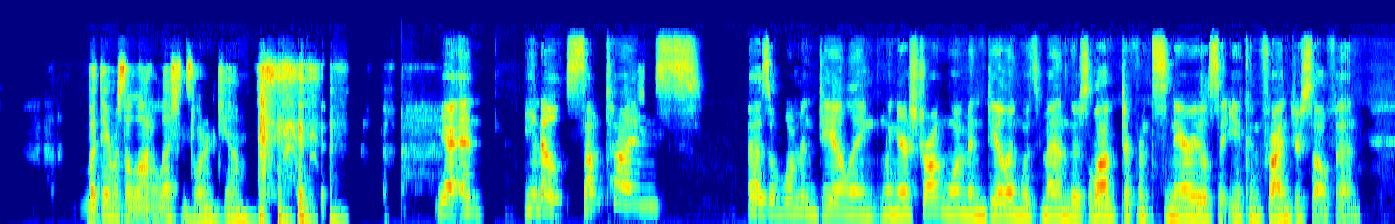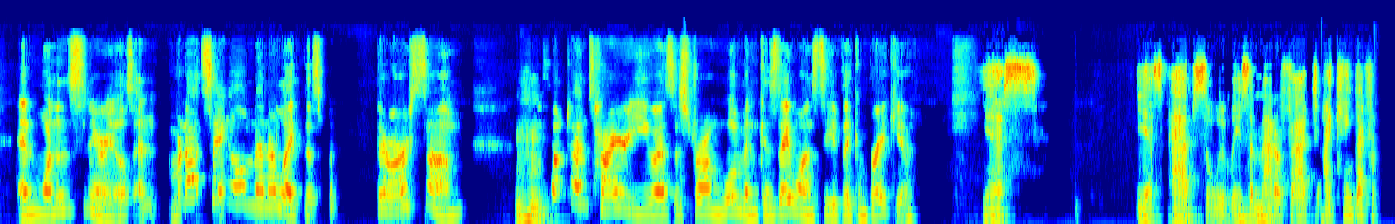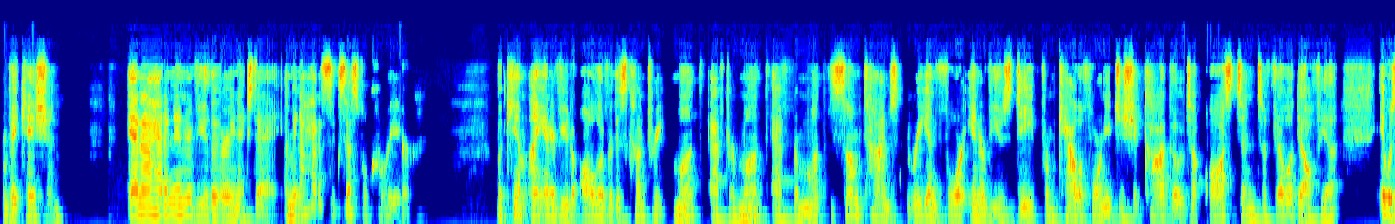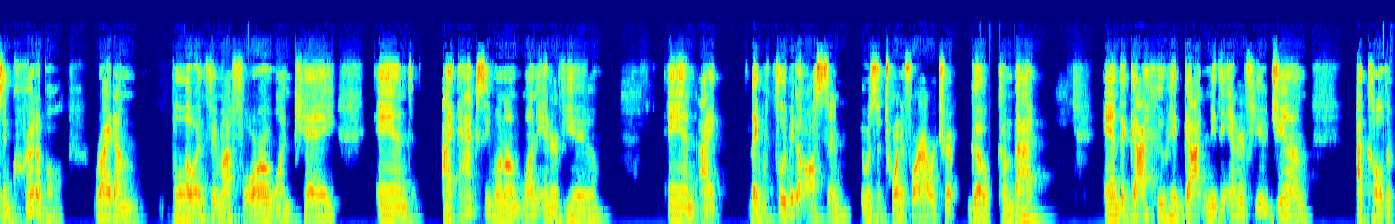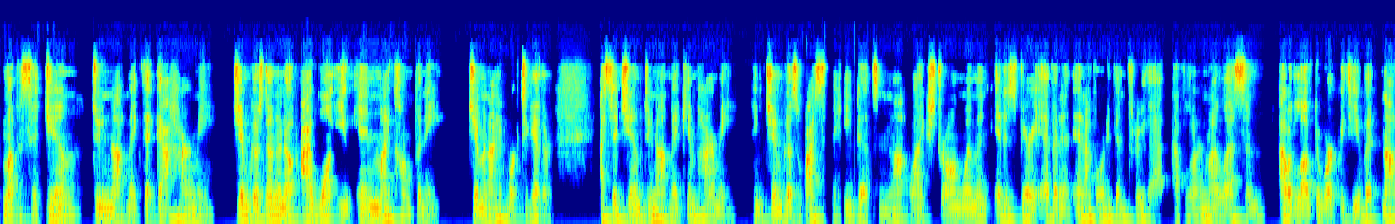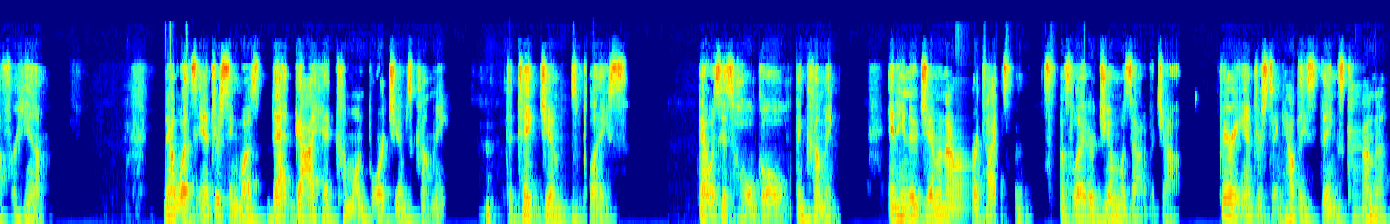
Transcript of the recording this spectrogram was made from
but there was a lot of lessons learned, Kim. yeah. And, you know, sometimes as a woman dealing when you're a strong woman dealing with men there's a lot of different scenarios that you can find yourself in. And one of the scenarios and we're not saying all men are like this but there are some mm-hmm. sometimes hire you as a strong woman because they want to see if they can break you. Yes. Yes absolutely. As a matter of fact i came back from vacation and i had an interview the very next day. I mean i had a successful career but Kim, I interviewed all over this country, month after month after month, sometimes three and four interviews deep from California to Chicago to Austin to Philadelphia. It was incredible, right? I'm blowing through my 401k. And I actually went on one interview and I they flew me to Austin. It was a 24 hour trip, go, come back. And the guy who had gotten me the interview, Jim, I called him up and said, Jim, do not make that guy hire me. Jim goes, No, no, no, I want you in my company. Jim and I had worked together. I said, Jim, do not make him hire me. Jim goes, well, I said, he does not like strong women. It is very evident, and I've already been through that. I've learned my lesson. I would love to work with you, but not for him. Now, what's interesting was that guy had come on board Jim's company to take Jim's place. That was his whole goal in coming. And he knew Jim and I were tight. So months later, Jim was out of a job. Very interesting how these things kind of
